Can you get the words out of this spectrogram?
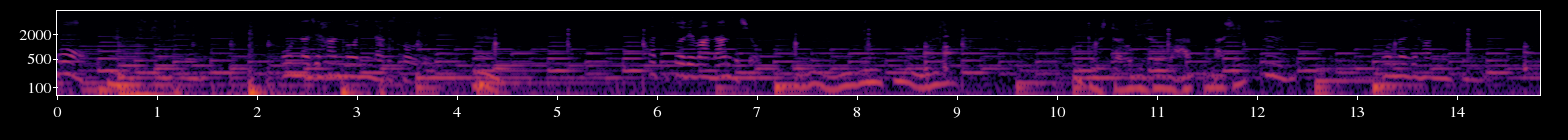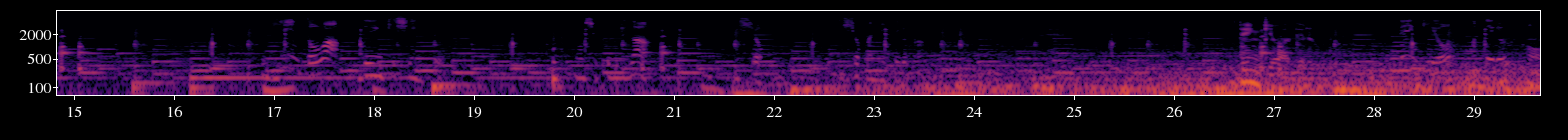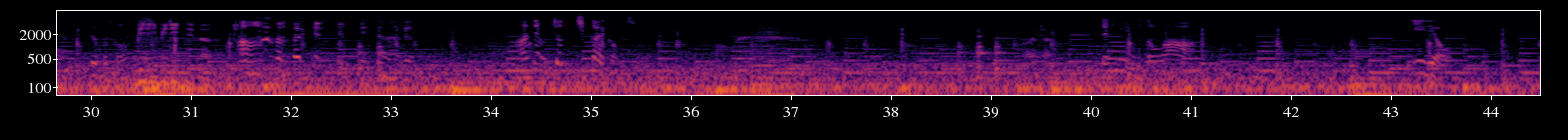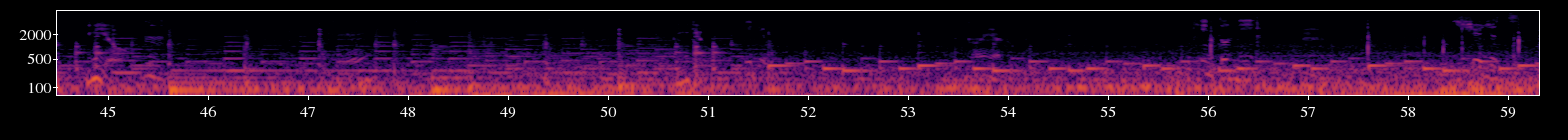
えー同じ反応になるそうです。うんさてそれは何でしょう？え人間も同じことをしたらおじさんは同じ？うん。同じ反応するね。でヒントは電気信号の仕組みが一緒。一緒か似てるか。えー電気を当てる。電気を当てる？うどういうこと？んビリビリってなる。あ ビリビリってなるあでもちょっと近いかもしれん。へえなんや。でヒントは医療。いいようん。医療。医療。なんや。ヒント2うん。手術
